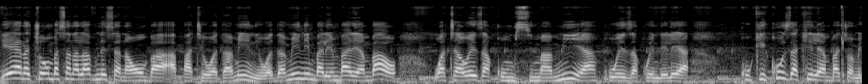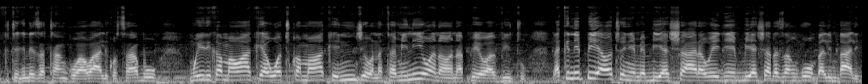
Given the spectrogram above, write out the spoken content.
Yeye yeah, anachoomba sana Loveness, anaomba apate wadhamini, wadhamini mbalimbali ambao wataweza kumsimamia kuweza kuendelea kukikuza kile ambacho wamekitengeneza tangu awali, kwa sababu mwili kama wake au watu kama wake nje wanathaminiwa na wanapewa vitu, lakini pia watu wenye biashara, wenye biashara za nguo mbalimbali,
